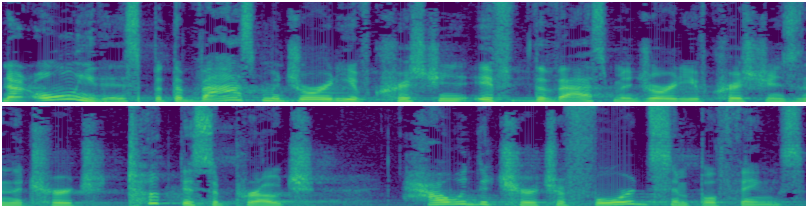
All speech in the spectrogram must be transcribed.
Not only this, but the vast majority of Christians, if the vast majority of Christians in the church took this approach, how would the church afford simple things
